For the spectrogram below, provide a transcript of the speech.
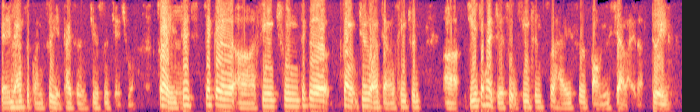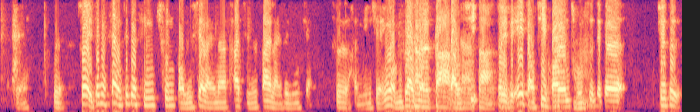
呃，粮食管制也开始就是解除，所以这这个呃新村这个像就是我讲的新村呃其实状态结束，新村是还是保留下来的，对，对，是，所以这个像这个新村保留下来呢，它其实带来的影响是很明显，因为我们知道非常的大早期非常大对。对，因为早期华人从事这个就是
